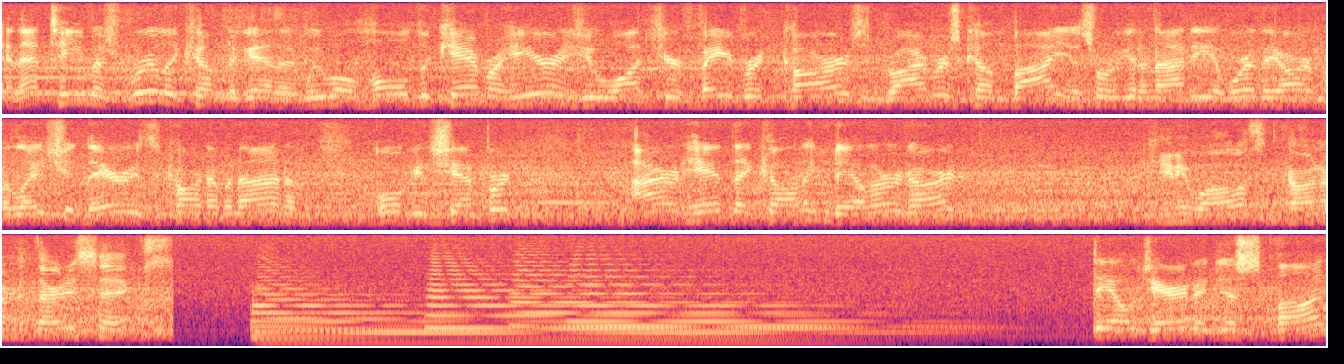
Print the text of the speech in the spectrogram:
And that team has really come together. We will hold the camera here as you watch your favorite cars and drivers come by. You sort of get an idea of where they are in relation. There is the car number nine of Morgan Shepherd. Ironhead, they call him, Dale Earnhardt. Kenny Wallace in car number 36. Dale Jarrett had just spun.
